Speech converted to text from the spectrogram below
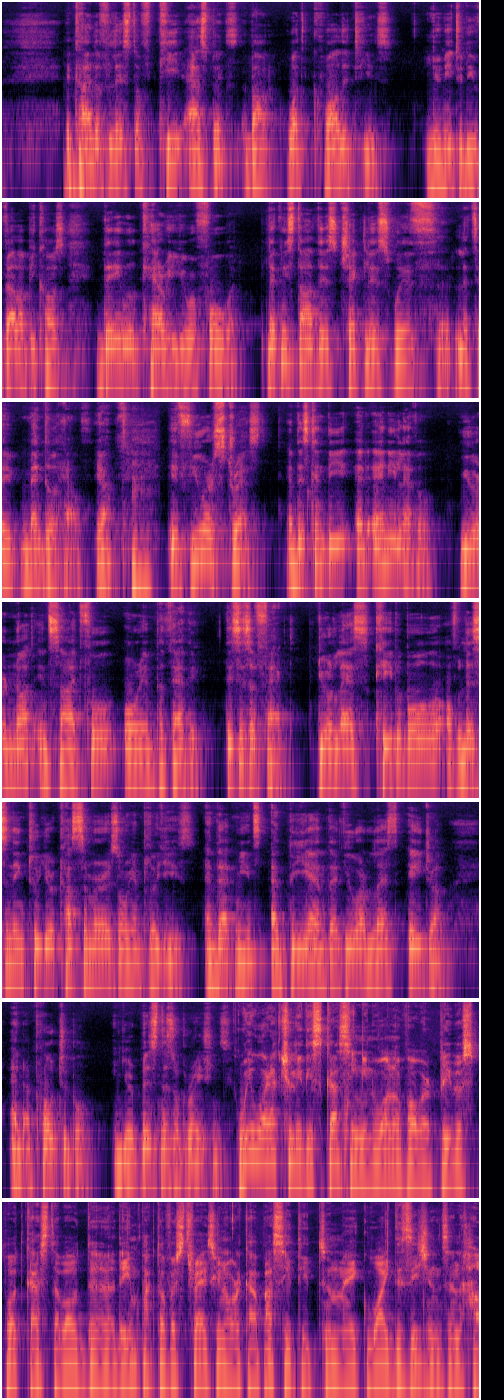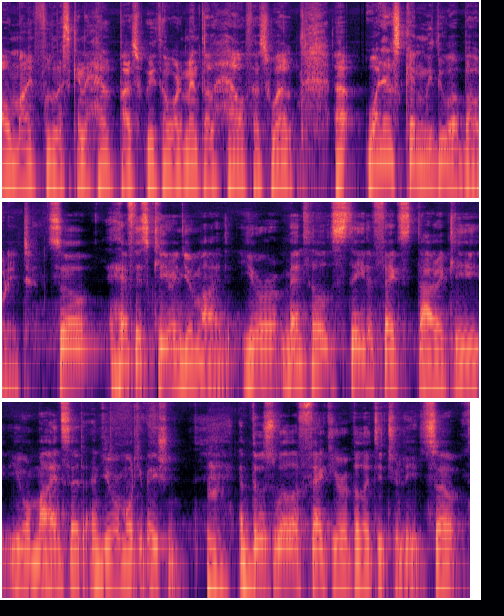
a kind of list of key aspects about what qualities you need to develop because they will carry you forward. Let me start this checklist with, uh, let's say, mental health. Yeah. Mm-hmm. If you are stressed, and this can be at any level. You are not insightful or empathetic. This is a fact. You're less capable of listening to your customers or employees. And that means at the end that you are less agile and approachable in your business operations. We were actually discussing in one of our previous podcasts about the, the impact of stress in our capacity to make wise decisions and how mindfulness can help us with our mental health as well. Uh, what else can we do about it? So, have this clear in your mind. Your mental state affects directly your mindset and your motivation. Hmm. And those will affect your ability to lead. So,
